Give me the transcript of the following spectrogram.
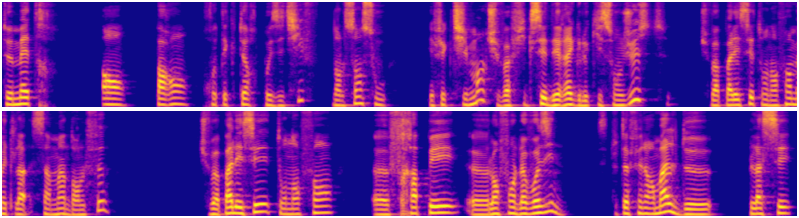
te mettre en parent protecteur positif, dans le sens où, effectivement, tu vas fixer des règles qui sont justes. Tu vas pas laisser ton enfant mettre sa main dans le feu. Tu vas pas laisser ton enfant frapper l'enfant de la voisine c'est tout à fait normal de placer,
